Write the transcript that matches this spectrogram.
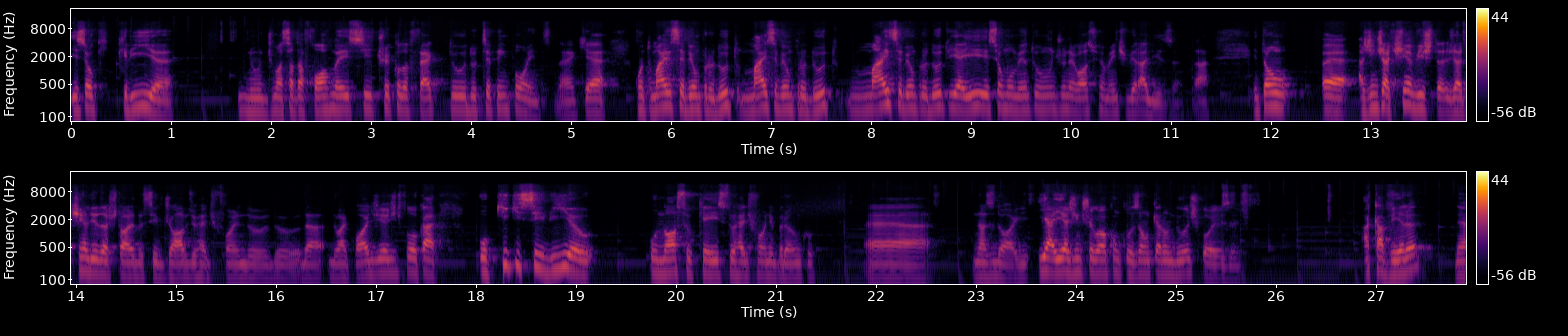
isso é o que cria, no, de uma certa forma, esse trickle effect do, do, tipping point, né? Que é, quanto mais você vê um produto, mais você vê um produto, mais você vê um produto, e aí esse é o momento onde o negócio realmente viraliza, tá? Então, é, a gente já tinha visto, já tinha lido a história do Steve Jobs e o headphone do, do, da, do iPod, e a gente falou, cara, o que, que seria o nosso case do headphone branco é, nas dog? E aí a gente chegou à conclusão que eram duas coisas. A caveira, né,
